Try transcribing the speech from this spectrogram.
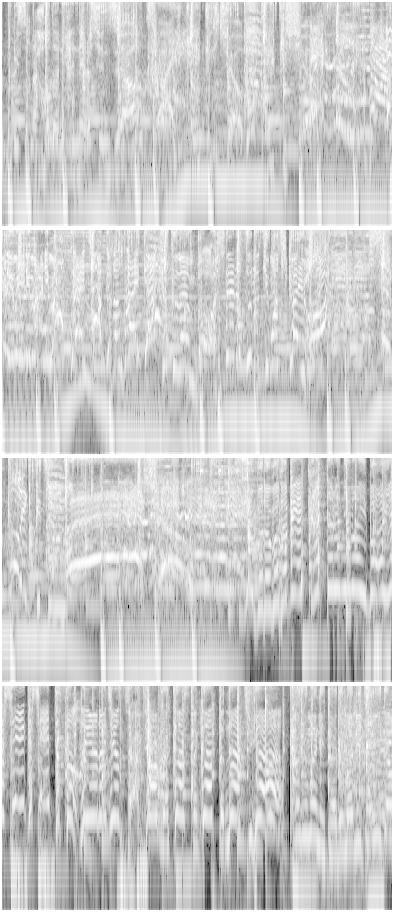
破りそうなほどに跳ねる心臓 Cry 劇場劇場 Excellent ブしてるする気持ち解ドブいが知ったったるまにたるまいばしら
